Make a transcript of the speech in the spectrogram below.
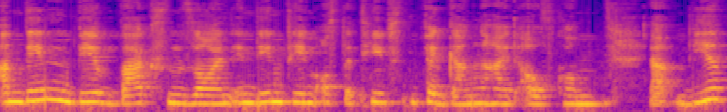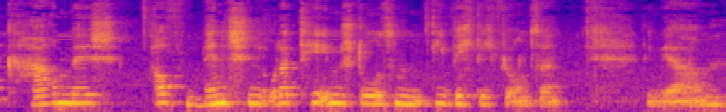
an denen wir wachsen sollen, in den Themen aus der tiefsten Vergangenheit aufkommen. Ja, wir karmisch auf Menschen oder Themen stoßen, die wichtig für uns sind, die wir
